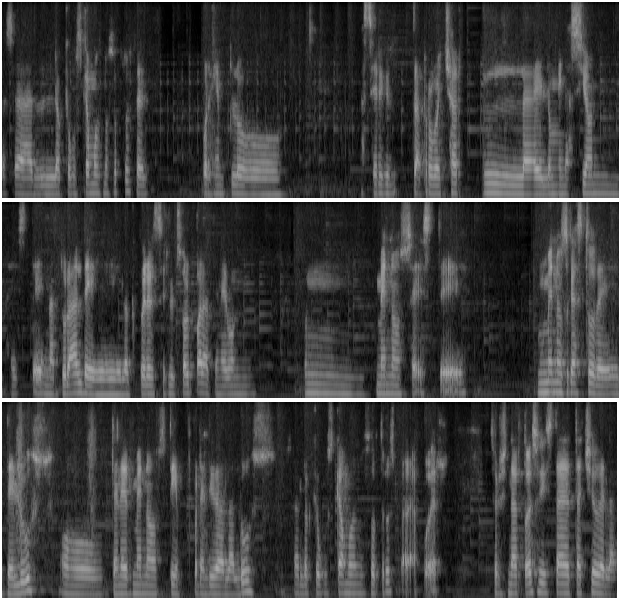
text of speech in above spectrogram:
O sea, lo que buscamos nosotros es, por ejemplo, hacer aprovechar la iluminación este, natural de lo que puede ser el sol para tener un, menos este un menos gasto de, de, luz o tener menos tiempo prendido a la luz. O sea, lo que buscamos nosotros para poder solucionar todo eso y está, chido de la,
